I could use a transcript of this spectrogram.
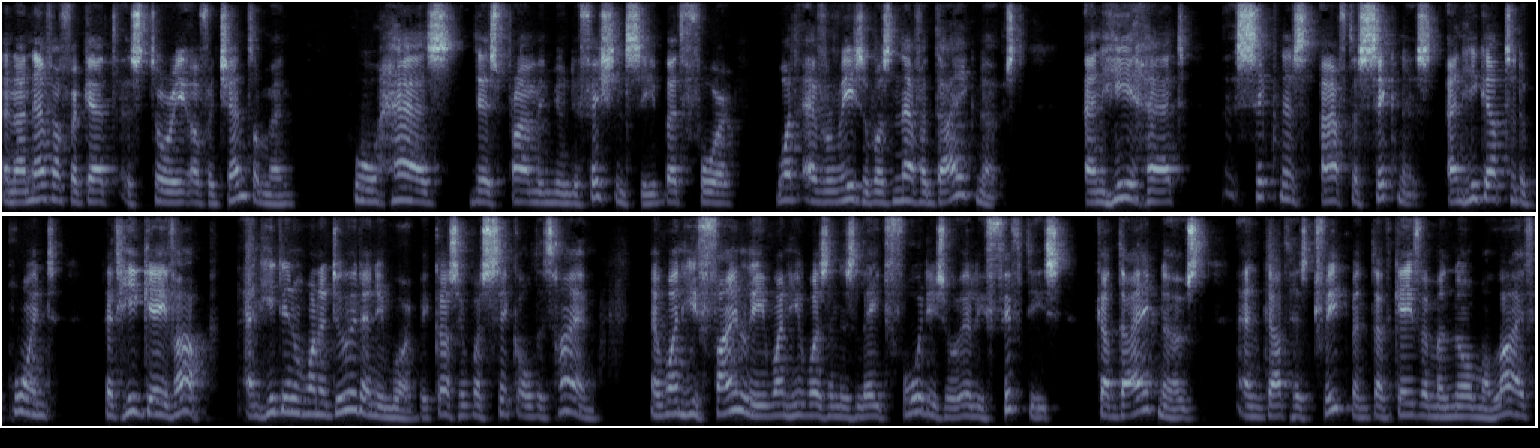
And I never forget a story of a gentleman who has this primary immune deficiency, but for whatever reason was never diagnosed. And he had sickness after sickness. And he got to the point that he gave up and he didn't want to do it anymore because he was sick all the time. And when he finally, when he was in his late 40s or early 50s, got diagnosed and got his treatment that gave him a normal life,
